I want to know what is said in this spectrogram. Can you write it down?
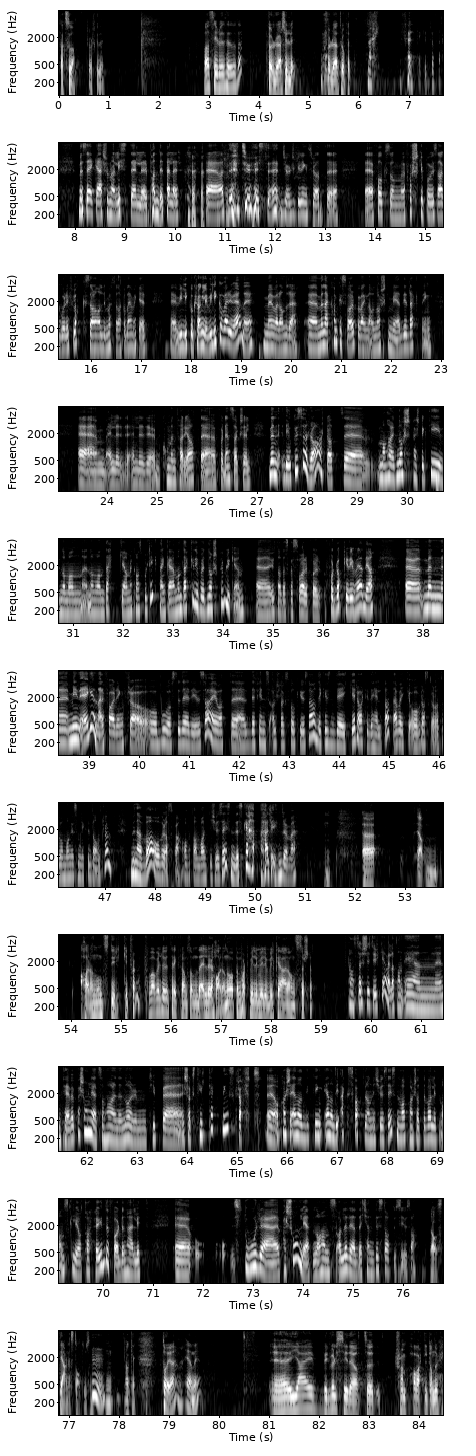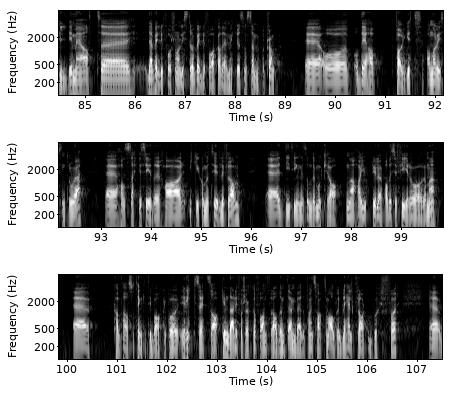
Takk skal du ha. Hva sier du til dette? Føler du deg skyldig? Føler du deg truffet? Nei. Jeg føler meg ikke truffet. Men så er jeg ikke jeg journalist eller pandit heller. Eh, jeg tror Hvis eh, George Gooding tror at eh, folk som forsker på USA går i flokk, så har han aldri møtt en akademiker. Vi liker å krangle. Vi liker å være uenige med hverandre. Men jeg kan ikke svare på vegne av norsk mediedekning. Eller, eller, kommentariatet, for den saks skyld. Men det er jo ikke så rart at man har et norsk perspektiv når man, når man dekker amerikansk politikk. tenker jeg. Man dekker det jo for et norsk publikum, uten at jeg skal svare for, for dere i media. Eh, men eh, min egen erfaring fra å bo og studere i USA er jo at eh, det finnes all slags folk i USA. og det er, ikke, det er ikke rart i det hele tatt. Jeg var ikke overraska over at det var mange som likte Donald Trump, men jeg var overraska over at han vant i 2016. Det skal jeg ærlig innrømme. Mm. Uh, ja. Har han noen styrker, Trump? Hva vil du trekke fram som det? Eller har han noe åpenbart? Hvilke er hans største? Hans største styrke er vel at han er en, en TV-personlighet som har en enorm type slags tiltrekningskraft. Eh, og kanskje En av de, ting, en av de X-faktorene i 2016 var kanskje at det var litt vanskelig å ta høyde for den her litt eh, store personligheten og hans allerede kjendisstatus i USA. Ja, stjernestatusen. Mm. Mm. Ok. Toje, enig? Eh, jeg vil vel si det at eh, Trump har vært litt uheldig med at uh, det er veldig få journalister og veldig få akademikere som stemmer på Trump. Eh, og, og, det har farget analysen, tror jeg. Eh, hans sterke sider har ikke kommet tydelig fram. Eh, de tingene som demokratene har gjort i løpet av disse fire årene, kan ta oss og tenke tilbake på riksrettssaken, der de forsøkte å få han fradømt embetet på en sak som aldri ble helt klart hvorfor.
